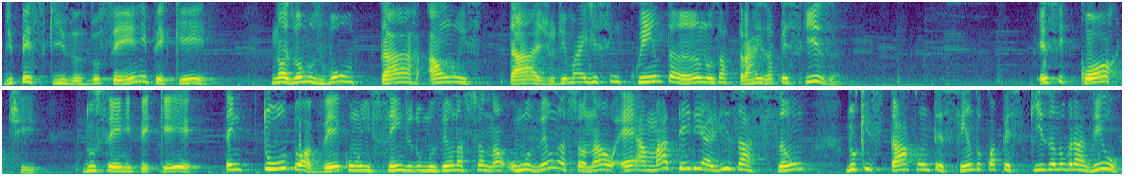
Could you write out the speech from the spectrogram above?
de pesquisas do CNPq, nós vamos voltar a um estágio de mais de 50 anos atrás a pesquisa. Esse corte do CNPq tem tudo a ver com o incêndio do Museu Nacional. O Museu Nacional é a materialização do que está acontecendo com a pesquisa no Brasil.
